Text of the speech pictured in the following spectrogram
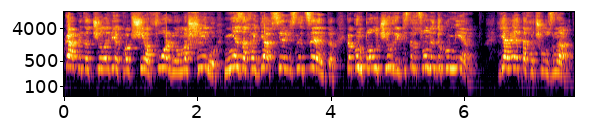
как этот человек вообще оформил машину, не заходя в сервисный центр, как он получил регистрационный документ. Я это хочу узнать.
